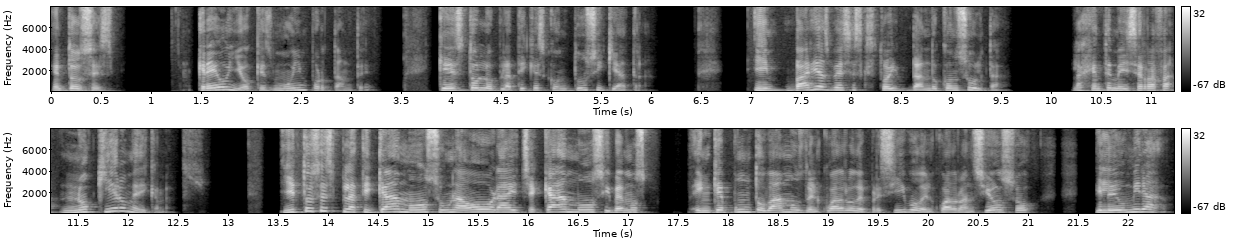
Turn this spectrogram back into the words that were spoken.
Entonces, creo yo que es muy importante que esto lo platiques con tu psiquiatra. Y varias veces que estoy dando consulta, la gente me dice, Rafa, no quiero medicamentos. Y entonces platicamos una hora y checamos y vemos en qué punto vamos del cuadro depresivo, del cuadro ansioso. Y le digo, mira,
